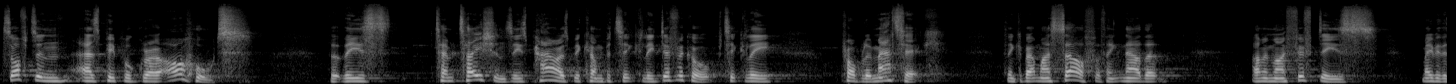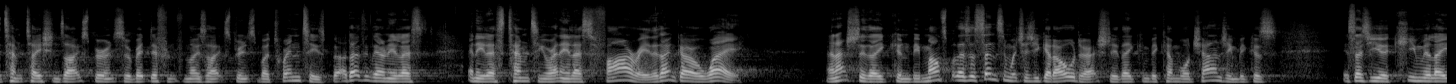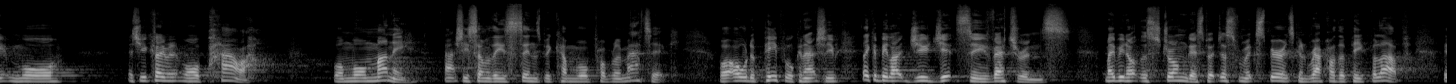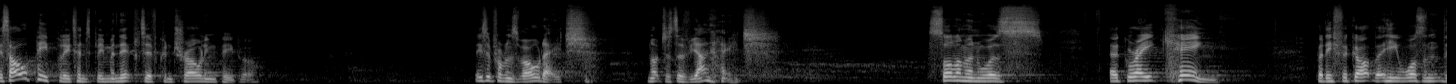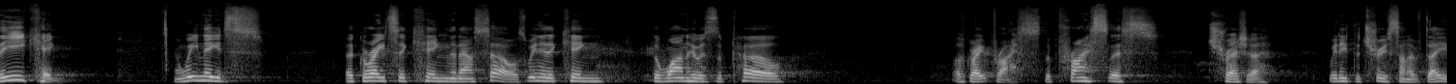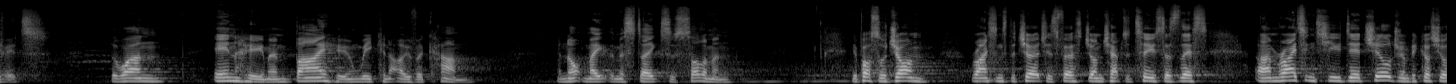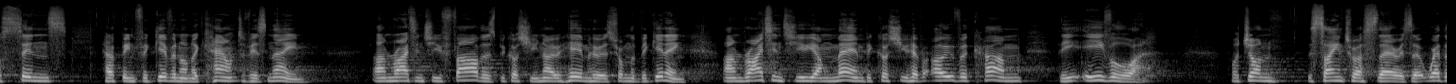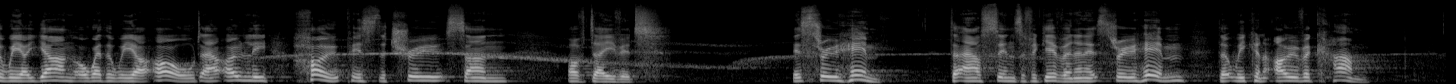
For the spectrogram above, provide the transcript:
It's often, as people grow old, that these temptations, these powers become particularly difficult, particularly problematic. Think about myself. I think now that I'm in my 50s. Maybe the temptations I experience are a bit different from those I experienced in my 20s, but I don't think they're any less, any less tempting or any less fiery. They don't go away. And actually, they can be multiple. There's a sense in which, as you get older, actually, they can become more challenging because it's as you accumulate more, as you accumulate more power or more money, actually, some of these sins become more problematic. Or older people can actually, they could be like jujitsu veterans maybe not the strongest, but just from experience can wrap other people up. It's old people who tend to be manipulative, controlling people. These are problems of old age, not just of young age. Solomon was a great king, but he forgot that he wasn't the king. And we need a greater king than ourselves. We need a king, the one who is the pearl of great price, the priceless treasure. We need the true Son of David, the one in whom and by whom we can overcome and not make the mistakes of Solomon. The Apostle John, writing to the churches, 1 John chapter 2, says this I'm writing to you, dear children, because your sins have been forgiven on account of his name. I'm writing to you, fathers, because you know him who is from the beginning. I'm writing to you, young men, because you have overcome the evil one. Well, John is saying to us there is that whether we are young or whether we are old, our only hope is the true Son of David. It's through him that our sins are forgiven, and it's through him that we can overcome,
